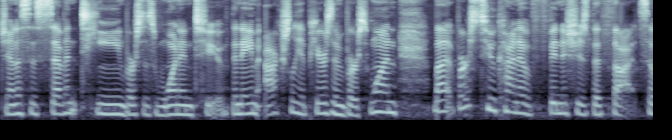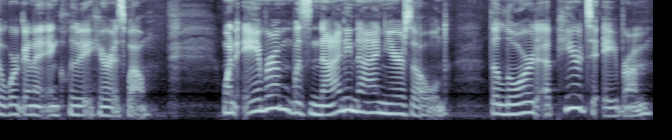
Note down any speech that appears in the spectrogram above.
Genesis 17, verses 1 and 2. The name actually appears in verse 1, but verse 2 kind of finishes the thought, so we're going to include it here as well. When Abram was 99 years old, the Lord appeared to Abram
